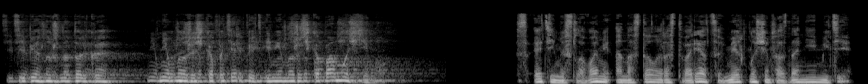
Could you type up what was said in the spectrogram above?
Тебе нужно только немножечко потерпеть и немножечко помочь ему». С этими словами она стала растворяться в меркнущем сознании Мити,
